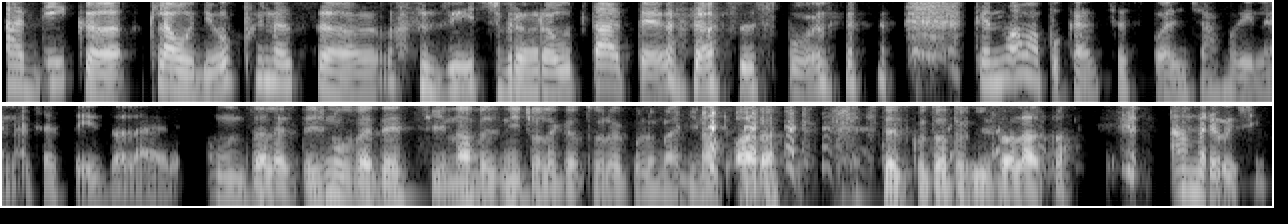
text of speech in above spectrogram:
Adică, Claudiu, până să zici vreo răutate, vreau să spun că nu am apucat să spăl geamurile în această izolare. Înțeles. Deci nu vedeți, nu aveți nicio legătură cu lumea din afară. Sunteți cu totul izolată. Am reușit.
